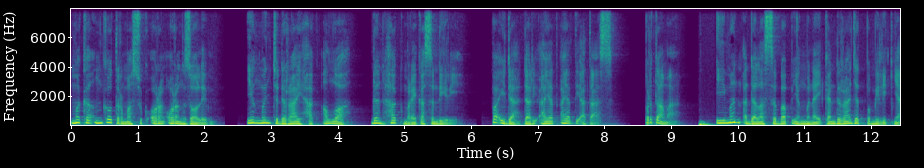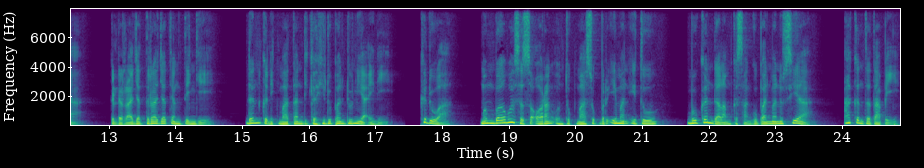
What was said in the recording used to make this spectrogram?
maka engkau termasuk orang-orang zalim yang mencederai hak Allah dan hak mereka sendiri. Faidah dari ayat-ayat di atas. Pertama, iman adalah sebab yang menaikkan derajat pemiliknya ke derajat-derajat yang tinggi dan kenikmatan di kehidupan dunia ini. Kedua, membawa seseorang untuk masuk beriman itu bukan dalam kesanggupan manusia, akan tetapi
